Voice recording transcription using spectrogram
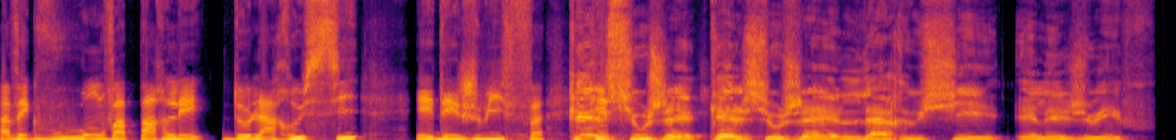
avec vous, on va parler de la Russie et des Juifs. Quel sujet Quel sujet La Russie et les Juifs?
